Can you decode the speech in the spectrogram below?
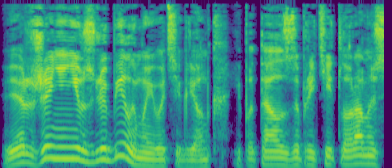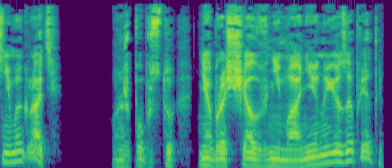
Вирджиния не взлюбила моего тигренка и пыталась запретить Лорану с ним играть. Он же попросту не обращал внимания на ее запреты.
